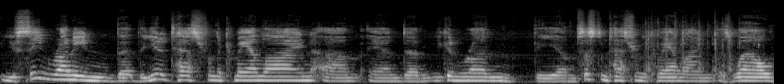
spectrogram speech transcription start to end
you've seen running the, the unit test from the command line, um, and um, you can run the um, system test from the command line as well.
